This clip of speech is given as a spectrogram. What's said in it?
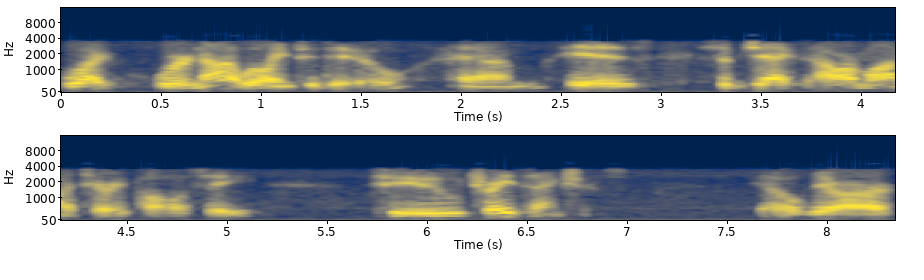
What we're not willing to do um, is subject our monetary policy to trade sanctions. You know, there are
